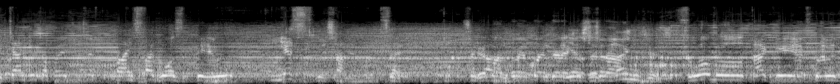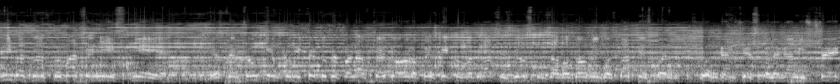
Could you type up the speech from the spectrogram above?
I chciałem tylko powiedzieć, że państwa głos był i jest słyszany w Brukseli. Ja pan powiem panie dyrektorze, tak, słowo takie jak sprawiedliwa transformacja nie istnieje. Jestem członkiem Komitetu Wykonawczego Europejskiej Konfederacji Związków Zawodowych. Ostatnio spo- spotkałem się z kolegami z Czech.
